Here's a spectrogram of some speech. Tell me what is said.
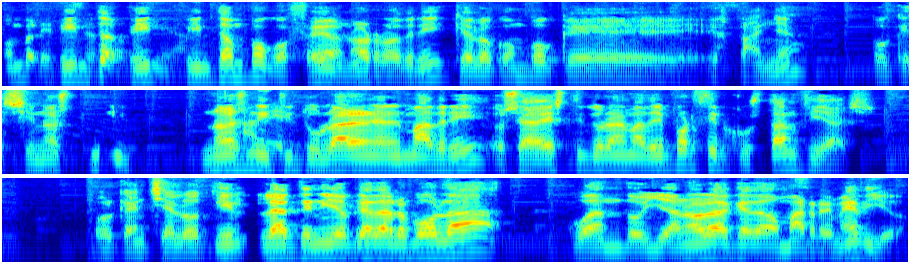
Hombre, pinta, pinta, un poco feo, ¿no, Rodri? Que lo convoque España. Porque si no es, no es ni titular en el Madrid, o sea, es titular en el Madrid por circunstancias. Porque Ancelotti le ha tenido que dar bola cuando ya no le ha quedado más remedio.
